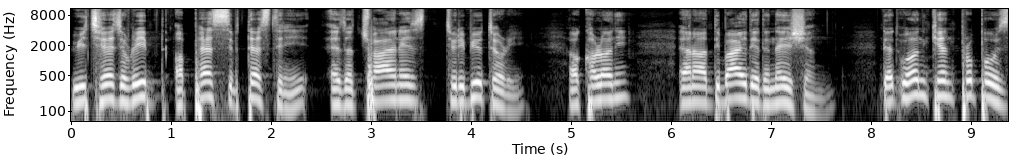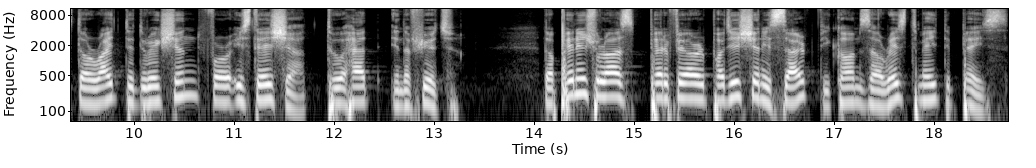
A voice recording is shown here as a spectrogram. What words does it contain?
which has lived a passive destiny as a Chinese tributary, a colony, and a divided nation, that one can propose the right direction for East Asia to head in the future. The peninsula's peripheral position itself becomes a legitimate base.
